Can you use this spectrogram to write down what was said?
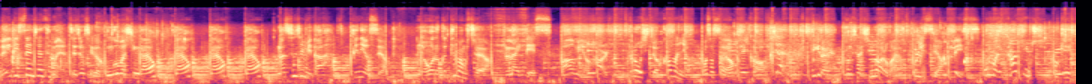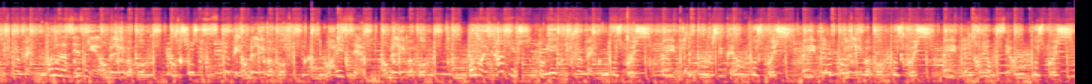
ladies and gentlemen. 제 정체가 궁금하신가요? 가요? 가요? 가요? 나 순지입니다. 지니어스요. 영어는 끝에만 붙여요. Like this. 마음이요. Heart. 들어오시죠. Comeon요. 벗었어요. Take off. 책이를 경찰에 신고하러 가요. Police요. Please. Oh my god, 김치. Okay, perfect. 어머나 세상에 unbelievable. Oh Jesus, stupid. Unbelievable. What is that? Unbelievable. Oh my god, 김치. Okay, perfect. Push push, baby. 체크요. Push push, baby. Unbelievable. Push push, baby. 어려우세요. Push push,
